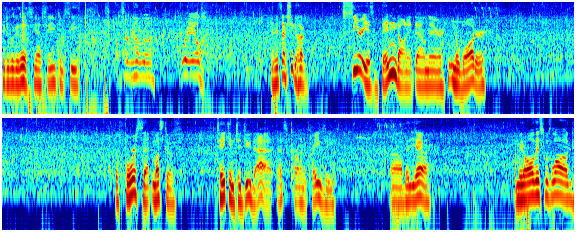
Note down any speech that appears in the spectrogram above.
take a look at this. Yeah, see, you can see that's a railroad rail. And it's actually got a serious bend on it down there in the water. The force that must have taken to do that, that's kind of crazy. Uh, but yeah, I mean, all this was logged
